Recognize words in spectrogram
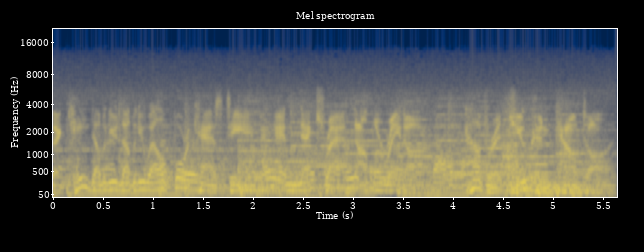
the KWWL forecast team, and NEXRAD Doppler radar. Coverage you can count on.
